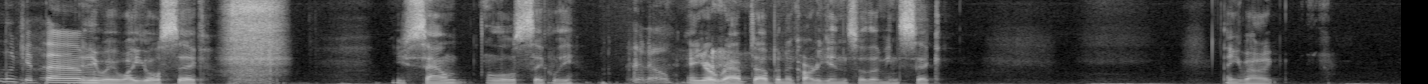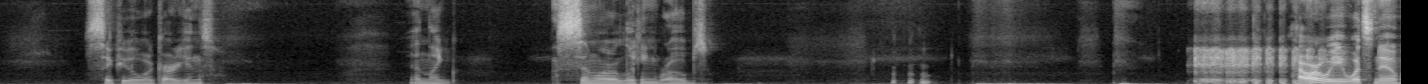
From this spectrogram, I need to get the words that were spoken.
Look at them. Anyway, why you all sick? You sound a little sickly, I know. and you're wrapped up in a cardigan, so that means sick. Think about it. Sick people wear cardigans and like similar looking robes. How are we? What's new?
